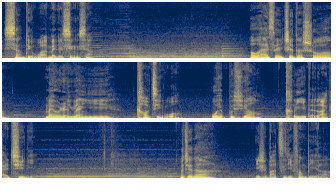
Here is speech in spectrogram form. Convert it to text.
相对完美的形象。O S H 的说：“没有人愿意靠近我，我也不需要刻意的拉开距离。”我觉得你是把自己封闭了，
